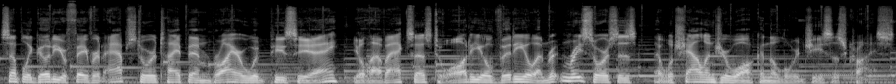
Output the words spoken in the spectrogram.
Simply go to your favorite app store, type in Briarwood PCA. You'll have access to audio, video, and written resources that will challenge your walk in the Lord Jesus Christ.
